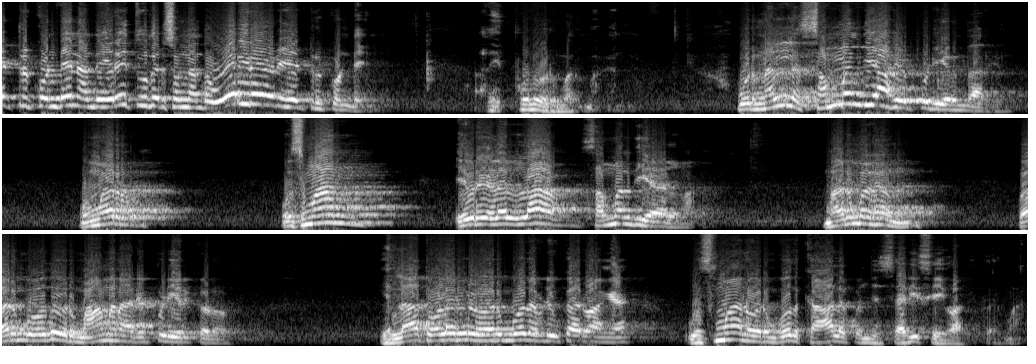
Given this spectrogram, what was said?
ஏற்றுக்கொண்டேன். அந்த இறை தூதர் சொன்ன அந்த ஓரிரைவரை ஏற்றுக்கொண்டேன். அதே போல ஒரு மருமகன். ஒரு நல்ல சம்பந்தியாக எப்படி இருந்தார்கள்? உமர் உஸ்மான் இவர்களெல்லாம் சம்பந்திகள் தான் மருமகன் வரும்போது ஒரு மாமனார் எப்படி இருக்கணும்? எல்லா தோழர்கள் வரும்போது அப்படி உட்காருவாங்க. உஸ்மான் வரும்போது காலை கொஞ்சம் சரி செய்வாங்க பெருமாள்.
